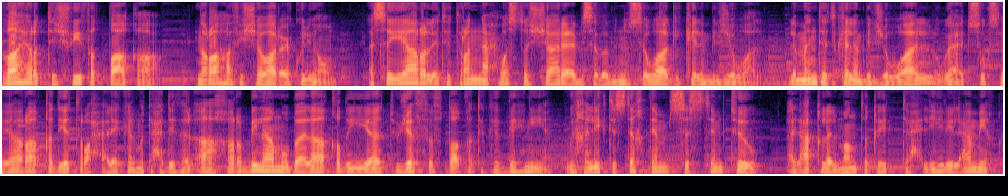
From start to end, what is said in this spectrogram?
ظاهرة تجفيف الطاقة نراها في الشوارع كل يوم. السيارة اللي تترنح وسط الشارع بسبب أنه السواق يكلم بالجوال. لما أنت تتكلم بالجوال وقاعد تسوق سيارة قد يطرح عليك المتحدث الآخر بلا مبالاة قضية تجفف طاقتك الذهنية ويخليك تستخدم system 2 العقل المنطقي التحليلي العميق.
